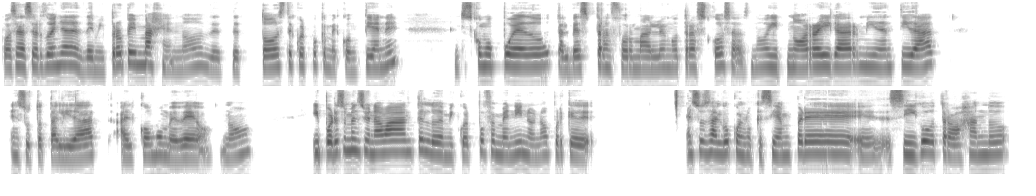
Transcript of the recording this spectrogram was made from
o sea, ser dueña de, mi propia imagen, ¿no? De, de, todo este cuerpo que me contiene. Entonces, ¿cómo puedo tal vez transformarlo en otras cosas, ¿no? Y no arraigar mi identidad en su totalidad al cómo me veo, ¿no? Y por eso mencionaba antes lo de mi cuerpo femenino, ¿no? Porque eso es algo con lo que siempre eh, sigo trabajando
